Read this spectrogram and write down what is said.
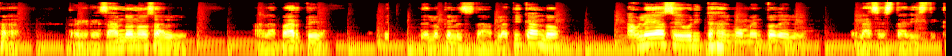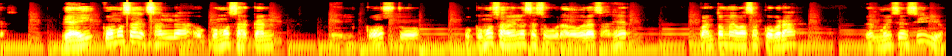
regresándonos al, a la parte de, lo que les estaba platicando, hablé hace ahorita en el momento de las estadísticas. De ahí, cómo salga o cómo sacan el costo o cómo saben las aseguradoras, a ver, ¿cuánto me vas a cobrar? Es muy sencillo.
